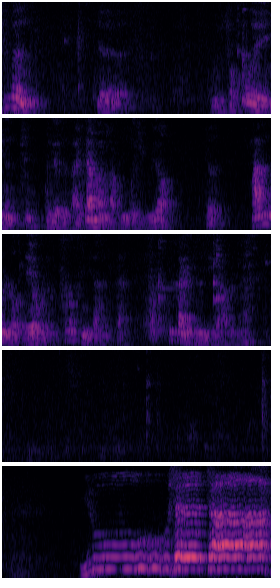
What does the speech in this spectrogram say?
축은 저 우리 족보에 있는 축 그대로 날짜만 바꾼 것이고요. 저 한글로 내용을 좀 풀었습니다. 그러니까 끝까지 들으시기 바랍니다. 유세차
